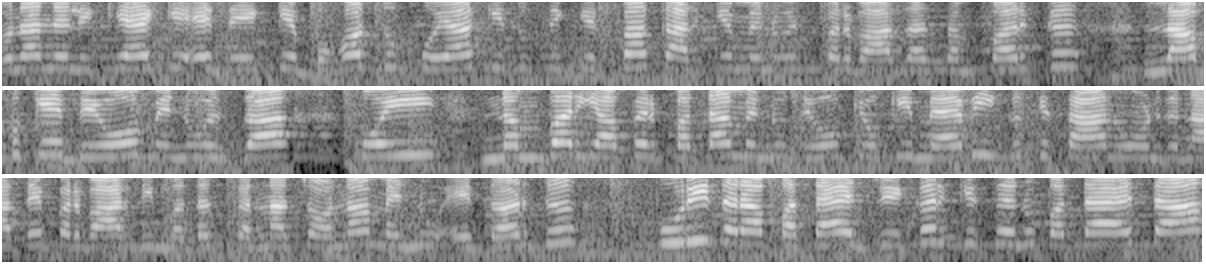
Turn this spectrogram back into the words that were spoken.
ਉਹਨਾਂ ਨੇ ਲਿਖਿਆ ਕਿ ਇਹ ਦੇਖ ਕੇ ਬਹੁਤ ਦੁੱਖ ਹੋਇਆ ਕਿ ਤੁਸੀਂ ਕਿਰਪਾ ਕਰਕੇ ਮੈਨੂੰ ਇਸ ਪਰਿਵਾਰ ਦਾ ਸੰਪਰਕ ਲੱਭ ਕੇ ਦਿਓ, ਮੈਨੂੰ ਇਸ ਦਾ ਕੋਈ ਨੰਬਰ ਜਾਂ ਫਿਰ ਪਤਾ ਮੈਨੂੰ ਦਿਓ, ਕਿਉਂਕਿ ਮੈਂ ਵੀ ਇੱਕ ਕਿਸਾਨ ਹੋਣ ਦੇ ਨਾਤੇ ਪਰਿਵਾਰ ਦੀ ਮਦਦ ਕਰਨਾ ਚਾਹੁੰਦਾ। ਮੈਨੂੰ ਇਹ ਦਰਦ ਪੂਰੀ ਤਰ੍ਹਾਂ ਪਤਾ ਹੈ। ਜੇਕਰ ਕਿਸੇ ਨੂੰ ਪਤਾ ਹੈ ਤਾਂ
